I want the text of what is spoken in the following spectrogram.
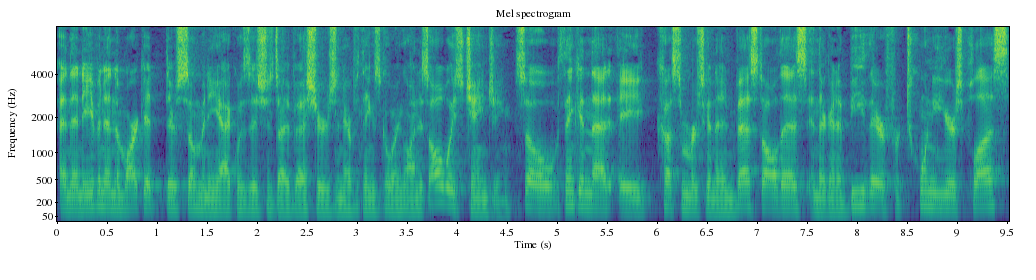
And then even in the market, there's so many acquisitions, divestitures, and everything's going on. It's always changing. So thinking that a customer is going to invest all this and they're going to be there for 20 years plus,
